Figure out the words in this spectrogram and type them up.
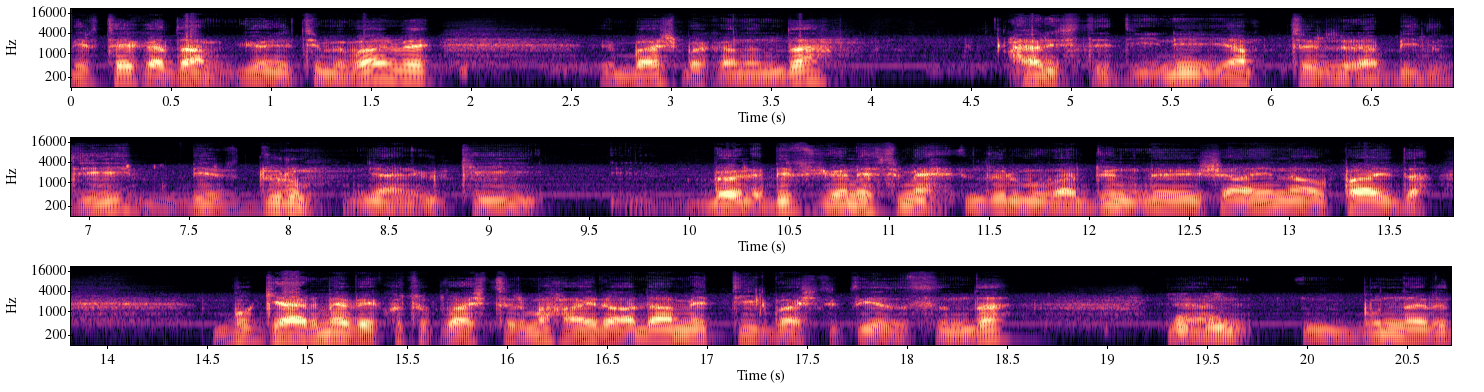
bir tek adam yönetimi var ve başbakanın da her istediğini yaptırabildiği bir durum. Yani ülkeyi böyle bir yönetme durumu var. Dün e, Şahin Alpay da bu germe ve kutuplaştırma hayra alamet değil başlıklı yazısında yani bunları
